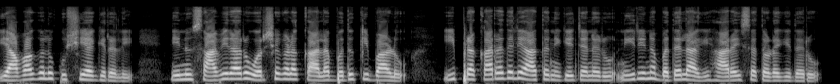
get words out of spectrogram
ಯಾವಾಗಲೂ ಖುಷಿಯಾಗಿರಲಿ. ನೀನು ಸಾವಿರಾರು ವರ್ಷಗಳ ಕಾಲ ಬದುಕಿ ಬಾಳು. ಈ ಪ್ರಕಾರದಲ್ಲಿ ಆತನಿಗೆ ಜನರು ನೀರಿನ ಬದಲಾಗಿ ಹಾರೈಸತೊಡಗಿದರು.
